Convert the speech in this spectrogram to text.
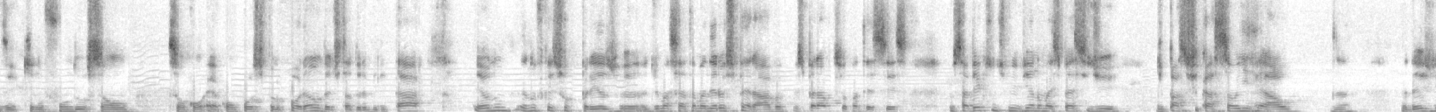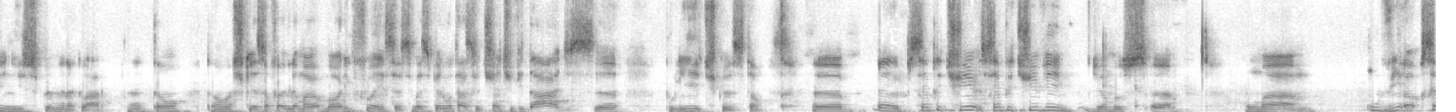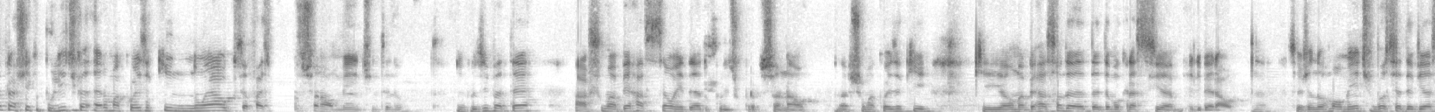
dizer, que no fundo são, são é composto pelo porão da ditadura militar, eu não, eu não fiquei surpreso. de uma certa maneira, eu esperava. Eu esperava que isso acontecesse. Eu sabia que a gente vivia numa espécie de de pacificação irreal, né? desde o início, para mim era claro. Né? Então, então, acho que essa foi a maior, maior influência. Se me perguntar se eu tinha atividades uh, políticas, então, uh, bem, sempre tive, sempre tive, digamos, uh, uma um, eu sempre achei que política era uma coisa que não é algo que você faz profissionalmente, entendeu? Inclusive até acho uma aberração a ideia do político profissional. Acho uma coisa que, que é uma aberração da, da democracia liberal. Né? Ou seja, normalmente você devia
